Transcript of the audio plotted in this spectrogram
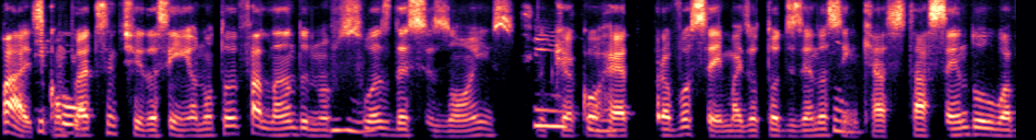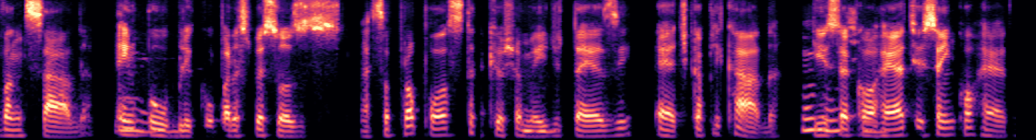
Faz, tipo... completo sentido. Assim, eu não tô falando nas uhum. suas decisões sim, do que é correto para você, mas eu tô dizendo assim, sim. que está sendo avançada uhum. em público para as pessoas essa proposta que eu chamei uhum. de tese ética aplicada. Uhum, isso é sim. correto, isso é incorreto.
